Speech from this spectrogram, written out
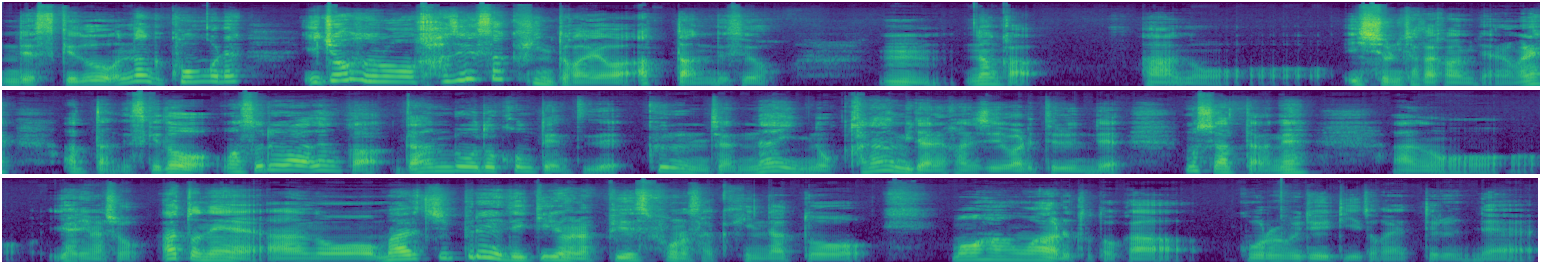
んですけど、なんか今後ね、一応その、派生作品とかではあったんですよ。うん。なんか、あのー一緒に戦うみたいなのがね、あったんですけど、まあそれはなんかダウンロードコンテンツで来るんじゃないのかなみたいな感じで言われてるんで、もしあったらね、あのーやりましょう。あとね、あのーマルチプレイできるような PS4 の作品だと、モンハンワールドとか、コールオブデューティーとかやってるんで、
